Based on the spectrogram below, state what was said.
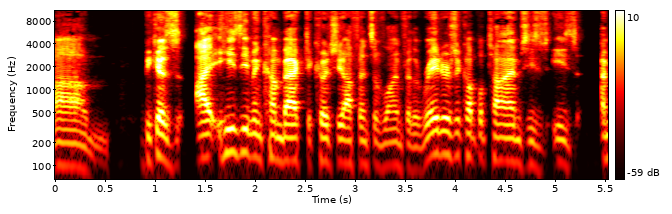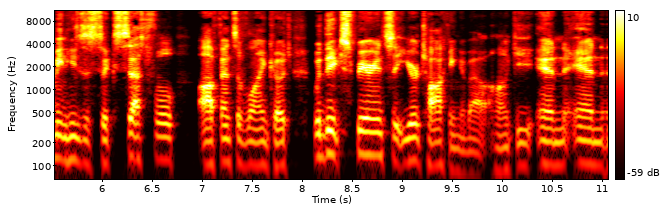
Um, because I he's even come back to coach the offensive line for the Raiders a couple times. He's he's I mean he's a successful offensive line coach with the experience that you're talking about, Honky. And and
